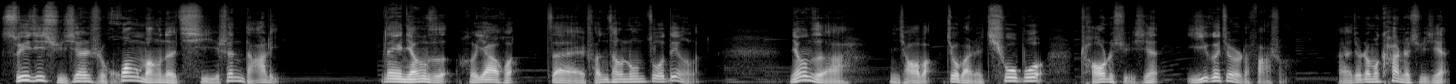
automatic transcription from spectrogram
随即许仙是慌忙的起身打礼。那娘子和丫鬟在船舱中坐定了。娘子啊，你瞧吧，就把这秋波朝着许仙一个劲儿的发射，哎，就这么看着许仙。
